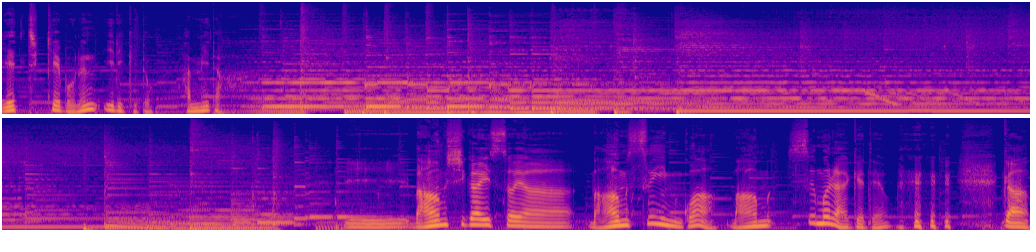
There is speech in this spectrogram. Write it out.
예측해 보는 일이기도 합니다. 이 마음 씨가 있어야 마음 쓰임과 마음 씀을 알게 돼요. 그러니까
